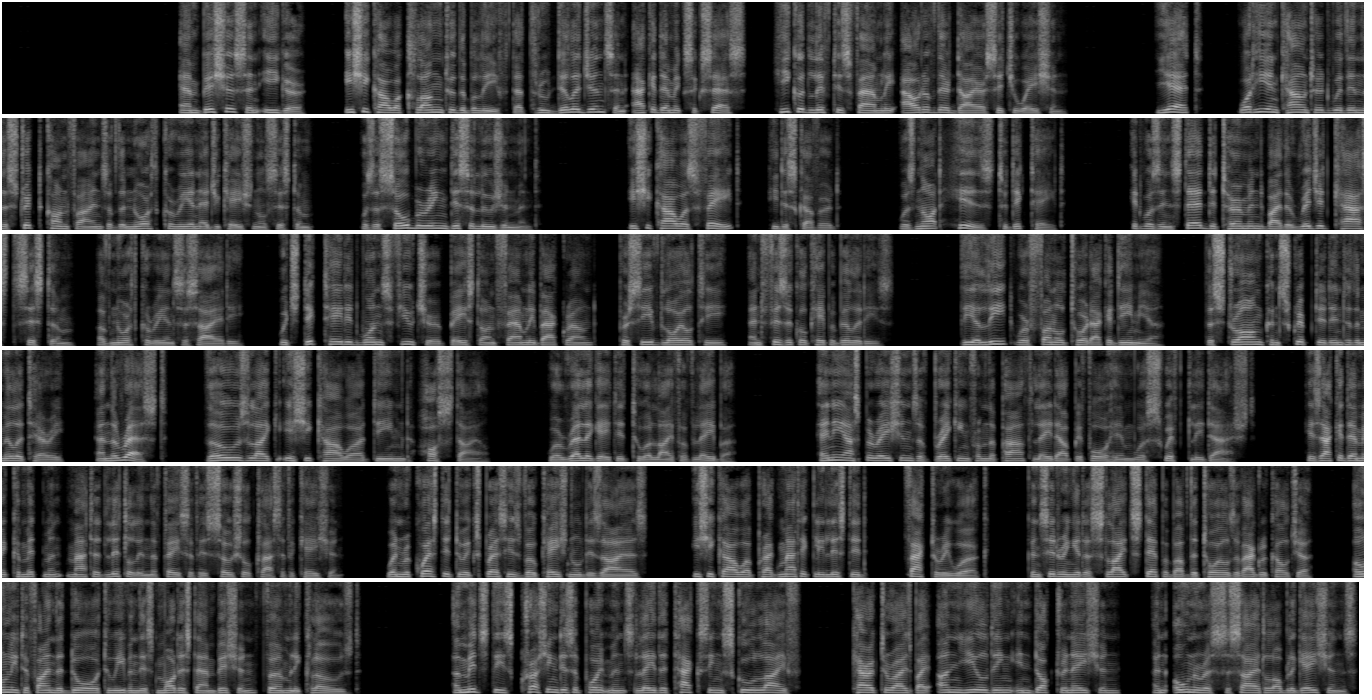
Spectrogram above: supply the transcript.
Ambitious and eager, Ishikawa clung to the belief that through diligence and academic success, he could lift his family out of their dire situation. Yet, what he encountered within the strict confines of the North Korean educational system was a sobering disillusionment. Ishikawa's fate, he discovered, was not his to dictate. It was instead determined by the rigid caste system of North Korean society, which dictated one's future based on family background, perceived loyalty, and physical capabilities. The elite were funneled toward academia, the strong conscripted into the military, and the rest, those like Ishikawa deemed hostile, were relegated to a life of labor. Any aspirations of breaking from the path laid out before him were swiftly dashed. His academic commitment mattered little in the face of his social classification. When requested to express his vocational desires, Ishikawa pragmatically listed factory work, considering it a slight step above the toils of agriculture, only to find the door to even this modest ambition firmly closed. Amidst these crushing disappointments lay the taxing school life, characterized by unyielding indoctrination and onerous societal obligations.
